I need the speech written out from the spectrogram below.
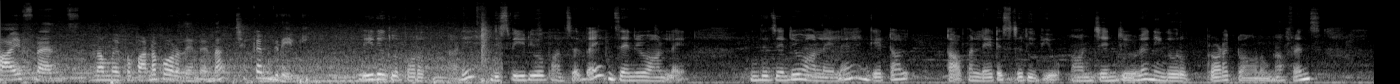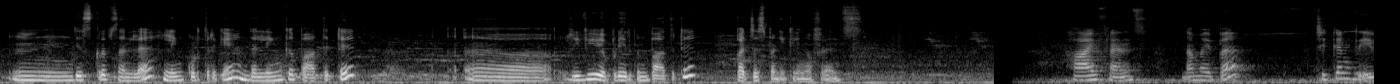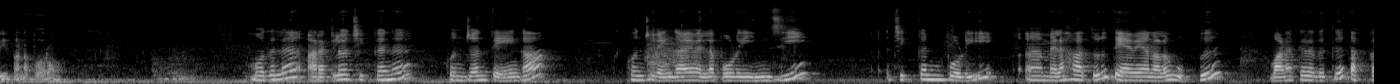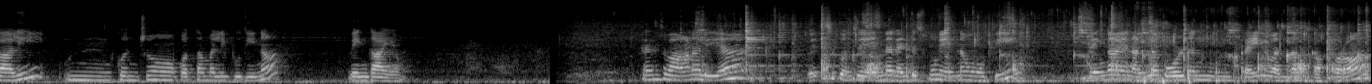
Hi friends நம்ம இப்போ பண்ண போகிறது என்னென்னா சிக்கன் கிரேவி வீடியோக்குள்ளே போகிறதுக்கு முன்னாடி this video sponsor by Genrew online இந்த ஜென்ரியூ ஆன்லைனில் get all top and latest review on ஜென்ரியூவில் நீங்கள் ஒரு ப்ராடக்ட் வாங்கணும்னா ஃப்ரெண்ட்ஸ் டிஸ்கிரிப்ஷனில் லிங்க் கொடுத்துருக்கேன். அந்த லிங்க்கை பார்த்துட்டு ரிவ்யூ எப்படி இருக்குன்னு பார்த்துட்டு பர்ச்சேஸ் பண்ணிக்கோங்க ஃப்ரெண்ட்ஸ் ஹாய் ஃப்ரெண்ட்ஸ் நம்ம இப்போ சிக்கன் கிரேவி பண்ண போகிறோம் முதல்ல அரை கிலோ சிக்கனு கொஞ்சம் தேங்காய் கொஞ்சம் வெங்காயம் வெள்ளைப்பூடு இஞ்சி சிக்கன் பொடி மிளகாத்தூள் தேவையான அளவு உப்பு வணக்கிறதுக்கு தக்காளி கொஞ்சம் கொத்தமல்லி புதினா வெங்காயம். ஃப்ரெண்ட்ஸ் வானலியை வச்சு கொஞ்சம் எண்ணெய் ரெண்டு ஸ்பூன் எண்ணெய் ஊற்றி வெங்காயம் நல்லா கோல்டன் ஃப்ரை வந்ததுக்கப்புறம்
